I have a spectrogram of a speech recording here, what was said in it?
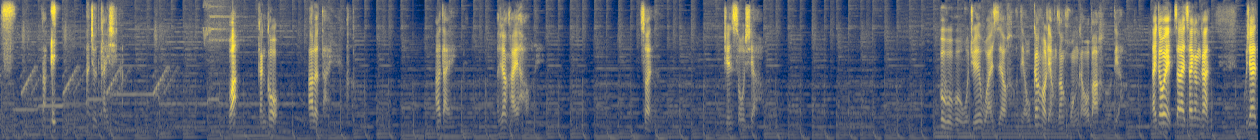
死，那哎，那就开心了。哇，干够，阿勒台，阿台好像还好嘞，算了，先收下。我觉得我还是要合掉。我刚好两张黄卡，我把它合掉。来，各位再来猜看看，我现在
